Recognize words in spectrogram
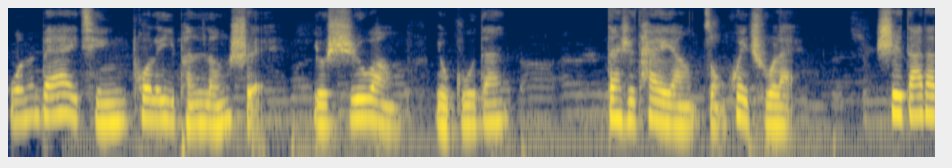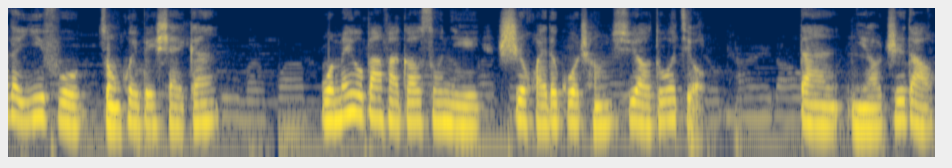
我们被爱情泼了一盆冷水，有失望，有孤单，但是太阳总会出来，湿哒哒的衣服总会被晒干。我没有办法告诉你释怀的过程需要多久，但你要知道，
